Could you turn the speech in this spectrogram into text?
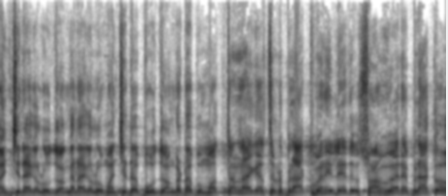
మంచి నగలు దొంగ నగలు మంచి డబ్బు దొంగ డబ్బు మొత్తం లాగేస్తాడు. బ్లాక్ మనీ లేదు స్వామివారే బ్లాకో.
